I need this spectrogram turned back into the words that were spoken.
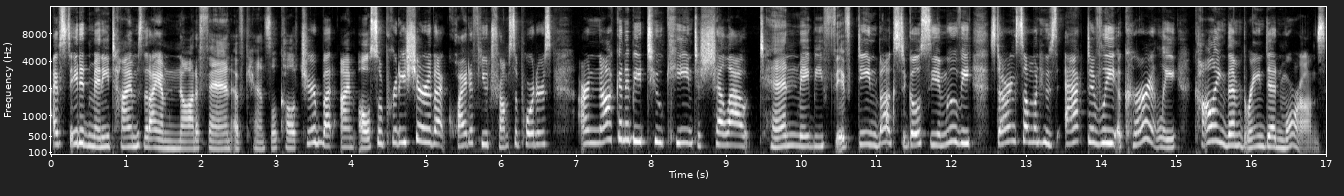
I've stated many times that I am not a fan of cancel culture, but I'm also pretty sure that quite a few Trump supporters are not going to be too keen to shell out 10, maybe 15 bucks to go see a movie starring someone who's actively, currently calling them brain dead morons.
